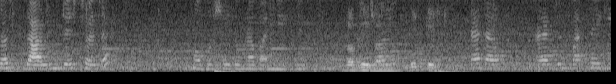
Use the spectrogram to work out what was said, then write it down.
জাস্ট দারুণ টেস্ট হয়েছে অবশ্যই তোমরা বানিয়ে দিও। গুড টেস্ট টাটা। আর একজন পাশে কি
